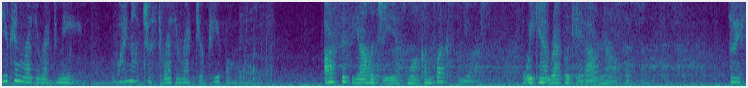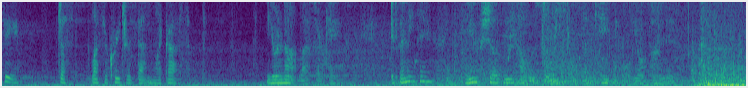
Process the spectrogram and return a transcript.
If you can resurrect me, why not just resurrect your people? Our physiology is more complex than yours. We can't replicate our neural system. I see. Just lesser creatures then, like us. You're not lesser, Kate. If anything, you've showed me how resourceful and capable your kind is.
